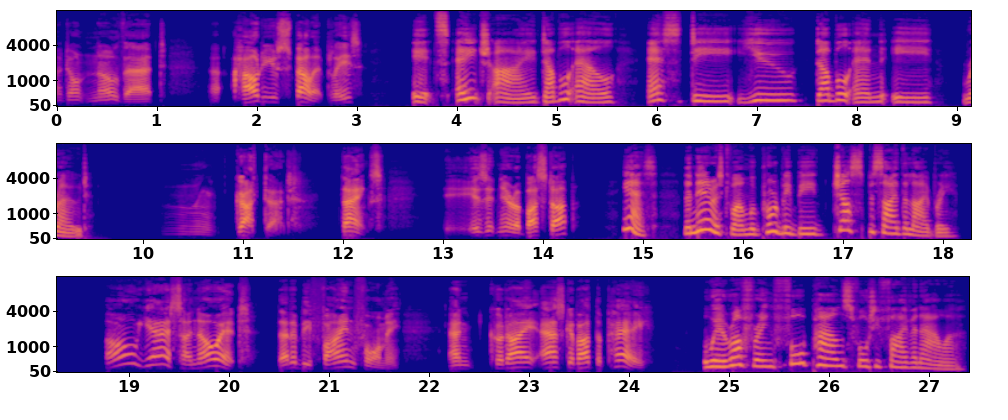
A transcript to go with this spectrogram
I don't know that. Uh, how do you spell it, please? It's H I L L S D U N N E Road. Got that. Thanks. Is it near a bus stop? Yes, the nearest one would probably be just beside the library. Oh, yes, I know it. That'd be fine for me. And could I ask about the pay? We're offering £4.45 an hour.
